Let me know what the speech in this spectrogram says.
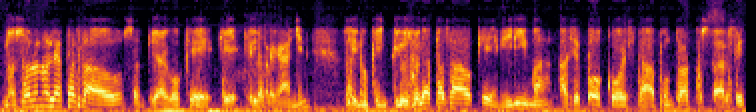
No solo no le ha pasado, Santiago, que, que, que le regañen, sino que incluso le ha pasado que en Lima, hace poco, estaba a punto de acostarse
